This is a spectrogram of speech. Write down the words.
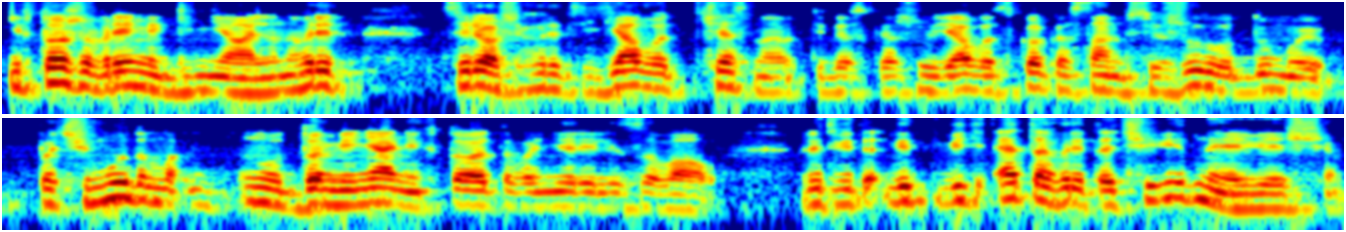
И в то же время гениально. Он говорит, Сереж, говорит, я вот честно тебе скажу, я вот сколько сам сижу, вот думаю, почему до, ну, до меня никто этого не реализовал. Говорит, ведь, ведь, ведь это, говорит, очевидные вещи,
